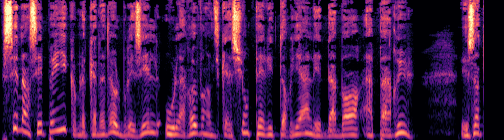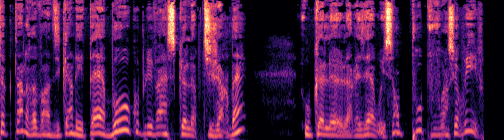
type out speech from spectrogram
C'est dans ces pays comme le Canada ou le Brésil où la revendication territoriale est d'abord apparue. Les autochtones revendiquant des terres beaucoup plus vastes que leur petit jardin, ou que la réserve où ils sont pour pouvoir survivre.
